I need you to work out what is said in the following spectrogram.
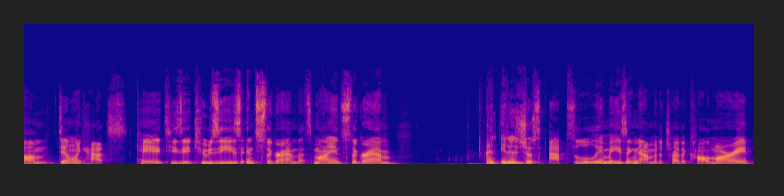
um, Dylan Katz, K-A-T-Z-2-Z's Instagram. That's my Instagram. And it is just absolutely amazing. Now I'm going to try the calamari.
